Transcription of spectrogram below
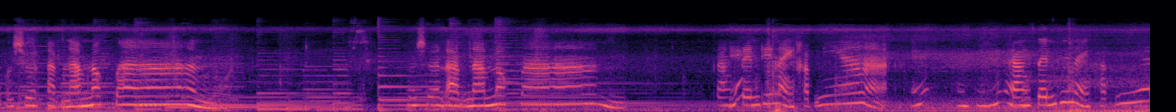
โอชวนอาบน้ำนอกบ้านโอชวนอาบน้ำนอกบ้าน ต็นท์ที่ไหนครับเนี่ยกางเต็นท์ที่ไหนครับเนี่ย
